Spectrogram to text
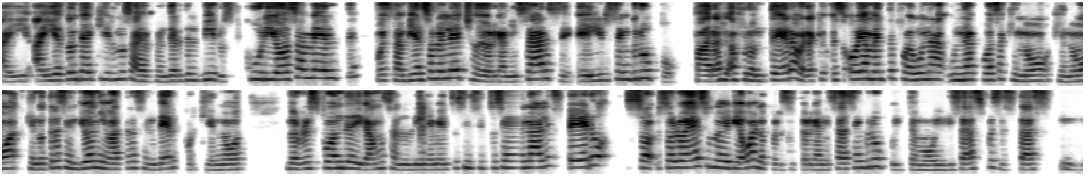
ahí, ahí es donde hay que irnos a defender del virus. Curiosamente, pues también solo el hecho de organizarse e irse en grupo para la frontera, ¿verdad? Que es, obviamente fue una, una cosa que no, que no, que no trascendió ni va a trascender porque no, no responde, digamos, a los lineamientos institucionales, pero solo eso uno diría, bueno, pero si te organizas en grupo y te movilizas, pues estás mm,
